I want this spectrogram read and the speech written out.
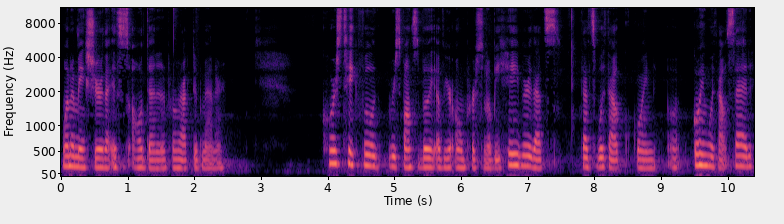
want to make sure that this is all done in a proactive manner. Of course, take full responsibility of your own personal behavior. That's that's without going uh, going without said.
